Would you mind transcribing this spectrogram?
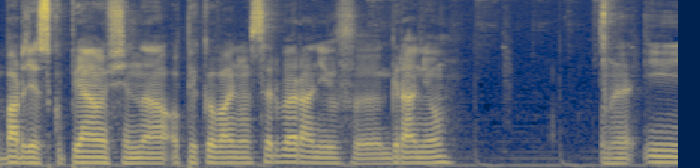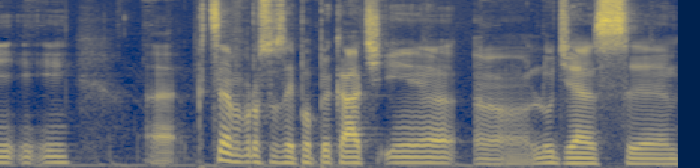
bardziej skupiałem się na opiekowaniu serwera niż w graniu. I, i, i chcę po prostu sobie popykać i e, ludzie z e,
